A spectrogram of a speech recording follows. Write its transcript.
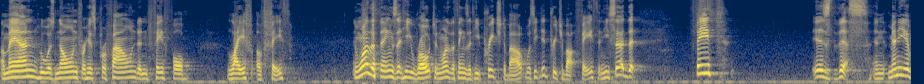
a man who was known for his profound and faithful life of faith. And one of the things that he wrote and one of the things that he preached about was he did preach about faith, and he said that faith is this. And many of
